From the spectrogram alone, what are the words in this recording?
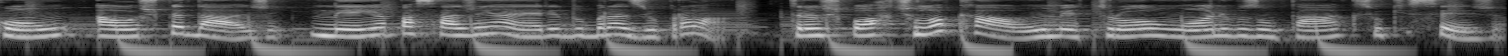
com a hospedagem, nem a passagem aérea do Brasil para lá. Transporte local, um metrô, um ônibus, um táxi, o que seja.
